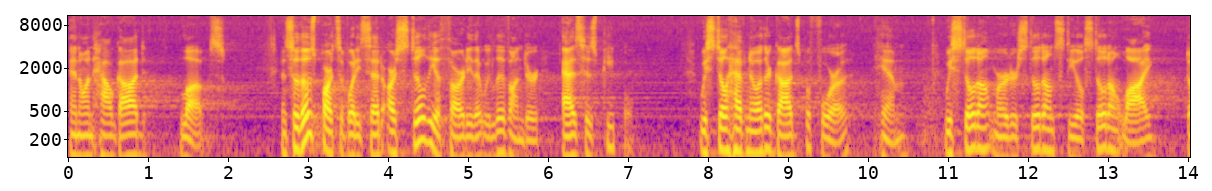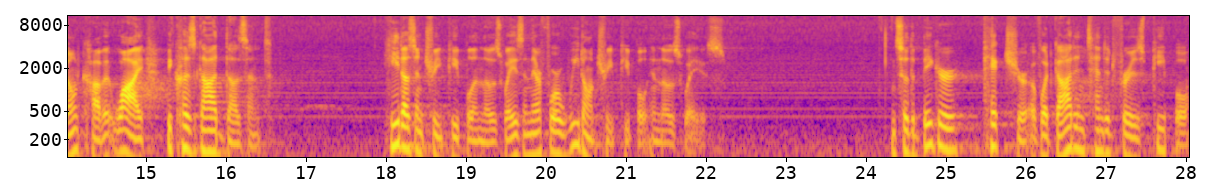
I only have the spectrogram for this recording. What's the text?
and on how God loves. And so, those parts of what he said are still the authority that we live under as his people. We still have no other gods before him. We still don't murder, still don't steal, still don't lie, don't covet. Why? Because God doesn't. He doesn't treat people in those ways, and therefore we don't treat people in those ways. And so, the bigger picture of what God intended for his people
